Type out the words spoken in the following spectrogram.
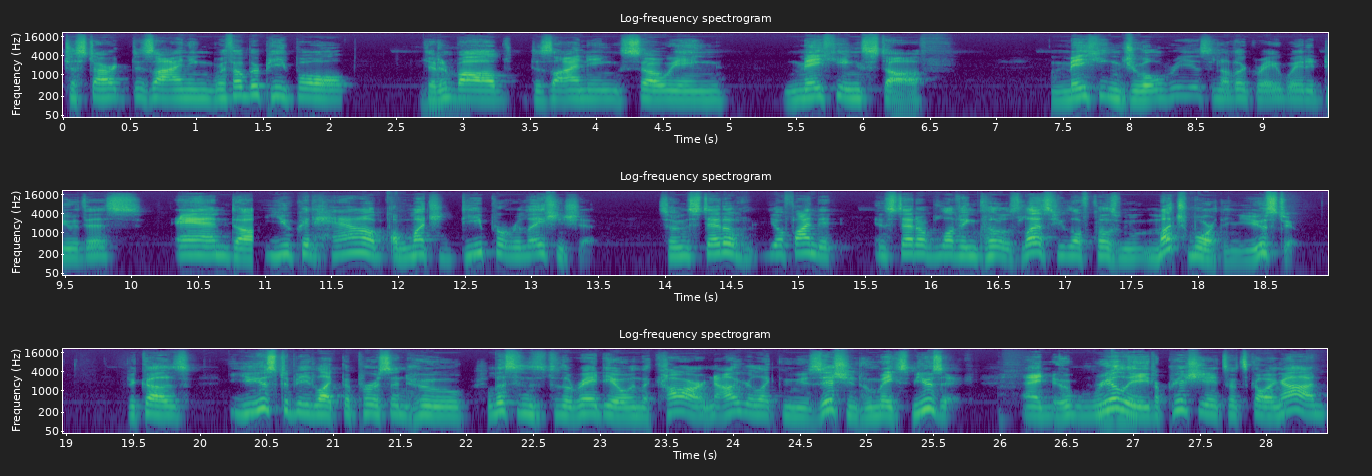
to start designing with other people, get mm-hmm. involved, designing, sewing, making stuff. Making jewelry is another great way to do this and uh, you can have a much deeper relationship. So instead of, you'll find it, instead of loving clothes less, you love clothes much more than you used to. Because you used to be like the person who listens to the radio in the car. Now you're like a musician who makes music and who really mm-hmm. appreciates what's going on.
